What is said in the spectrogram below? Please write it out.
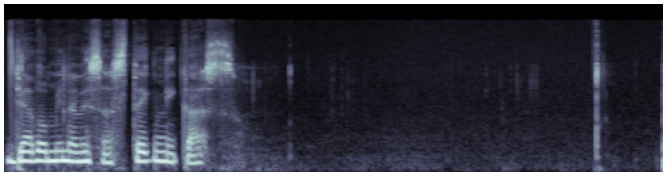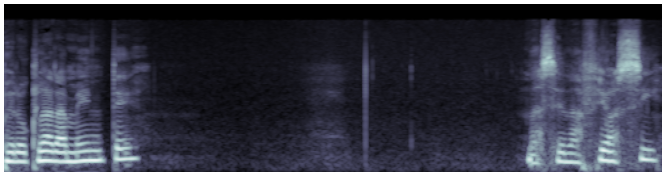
ya dominan esas técnicas, pero claramente se nació así.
